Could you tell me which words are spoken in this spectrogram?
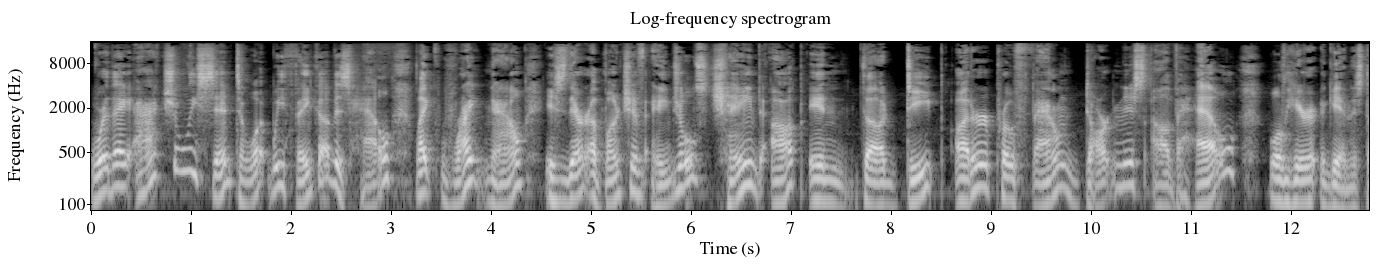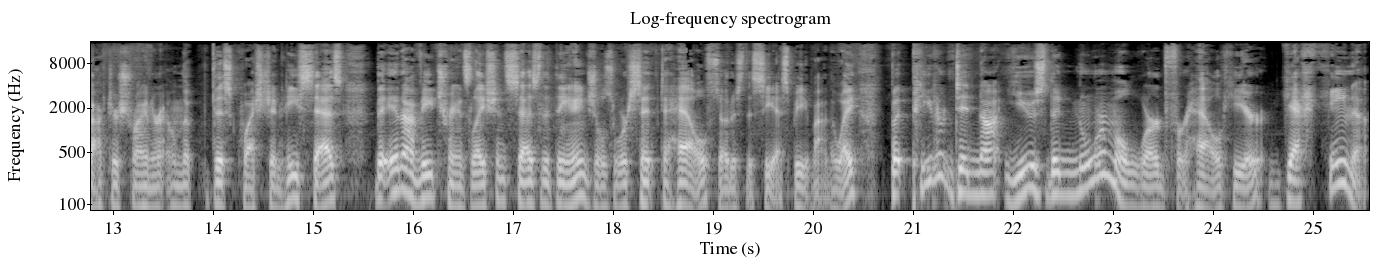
were they actually sent to what we think of as hell? Like right now, is there a bunch of angels chained up in the deep, utter, profound darkness of hell? Well, here again is Dr. Schreiner on the, this question. He says the NIV translation says that the angels were sent to hell. So does the CSB, by the way. But Peter did not use the normal word for hell here, Gehenna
